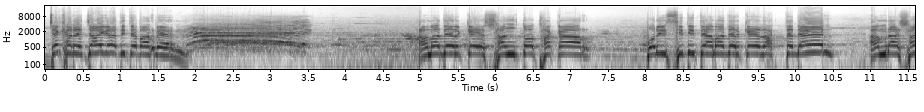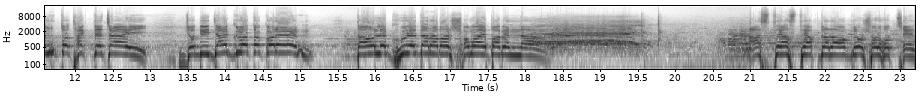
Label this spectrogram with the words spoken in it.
যেখানে জায়গা দিতে পারবেন। আমাদেরকে শান্ত থাকার পরিস্থিতিতে আমাদেরকে রাখতে দেন। আমরা শান্ত থাকতে চাই। যদি জাগ্রত করেন, তাহলে ঘুরে দাঁড়াবার সময় পাবেন না। আস্তে আস্তে আপনারা অগ্রসর হচ্ছেন।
